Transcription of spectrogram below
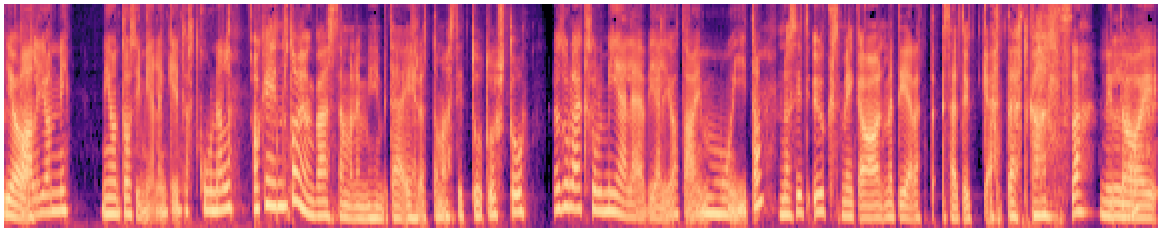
joo. paljon, niin, niin on tosi mielenkiintoista kuunnella. Okei, no toi on myös semmoinen, mihin pitää ehdottomasti tutustua. No tuleeko sulla mieleen vielä jotain muita? No sit yksi, mikä on, mä tiedän, että sä tykkää tästä kanssa, niin toi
